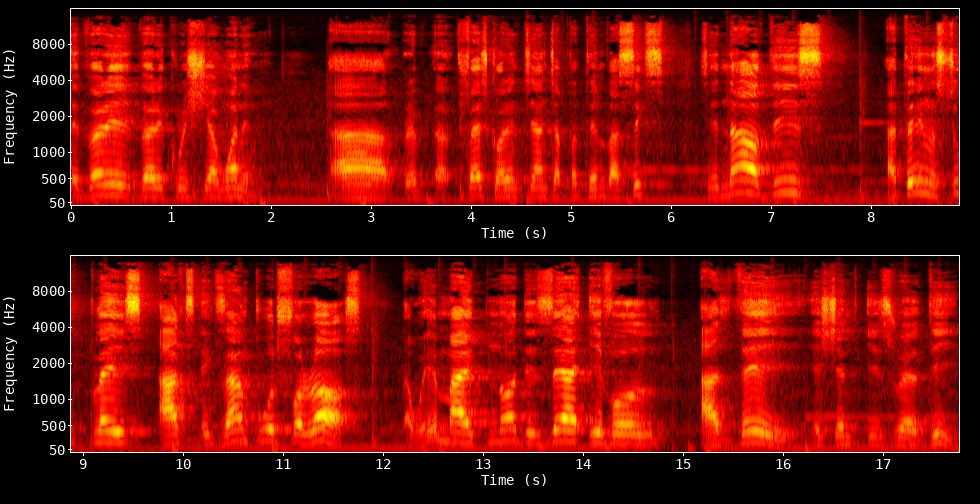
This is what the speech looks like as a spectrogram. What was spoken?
a very, very crucial warning. Uh, 1 uh, Corinthians chapter 10, verse 6 says, Now these things took place as examples for us, that we might not desire evil as they, ancient Israel, did.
